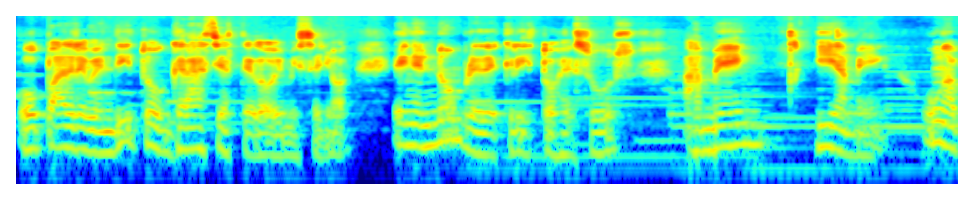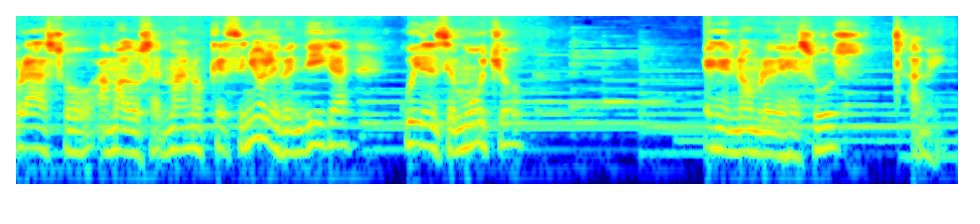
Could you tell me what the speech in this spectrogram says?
Oh Padre bendito, gracias te doy, mi Señor, en el nombre de Cristo Jesús. Amén y amén. Un abrazo, amados hermanos, que el Señor les bendiga, cuídense mucho, en el nombre de Jesús. Amén.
